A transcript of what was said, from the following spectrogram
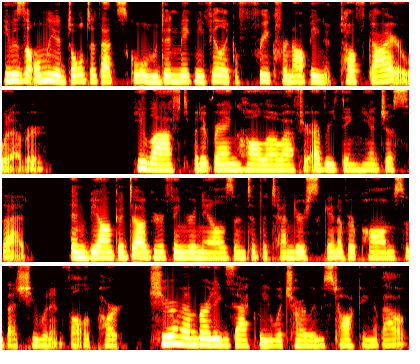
He was the only adult at that school who didn't make me feel like a freak for not being a tough guy or whatever. He laughed, but it rang hollow after everything he had just said, and Bianca dug her fingernails into the tender skin of her palms so that she wouldn't fall apart. She remembered exactly what Charlie was talking about.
